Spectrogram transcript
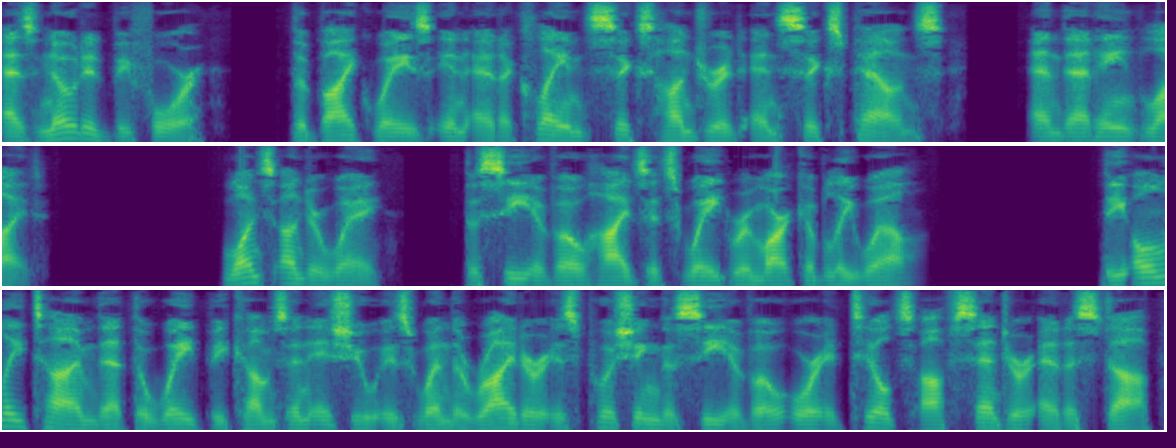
As noted before, the bike weighs in at a claimed 606 pounds, and that ain't light. Once underway, the C Evo hides its weight remarkably well. The only time that the weight becomes an issue is when the rider is pushing the C Evo or it tilts off center at a stop,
